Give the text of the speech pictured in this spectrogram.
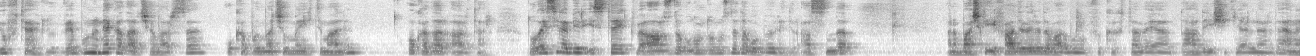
yuftehlu. Ve bunu ne kadar çalarsa o kapının açılma ihtimali o kadar artar. Dolayısıyla bir istek ve arzuda bulunduğumuzda da bu böyledir. Aslında Hani başka ifadeleri de var bunun fıkıhta veya daha değişik yerlerde. Hani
